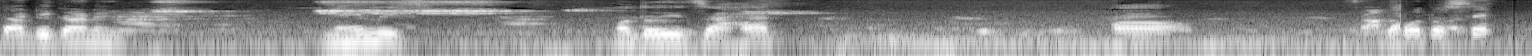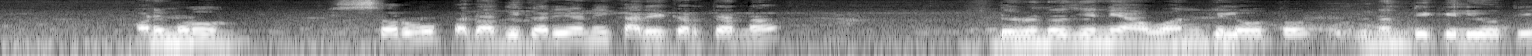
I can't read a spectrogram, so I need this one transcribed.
त्या ठिकाणी नेहमीच मदतीचा हात हा दाखवत असते. आणि म्हणून सर्व पदाधिकारी आणि कार्यकर्त्यांना देवेंद्रजींनी आवाहन केलं होतं विनंती केली होती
